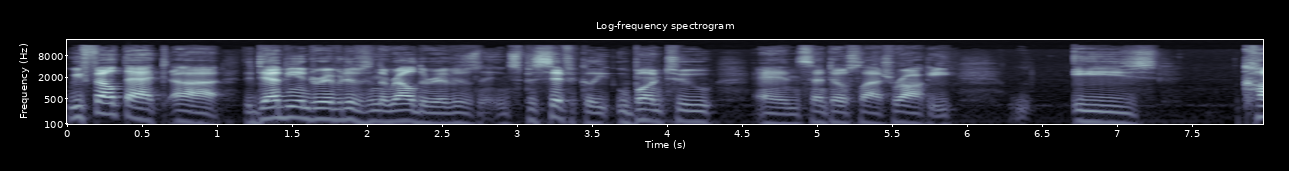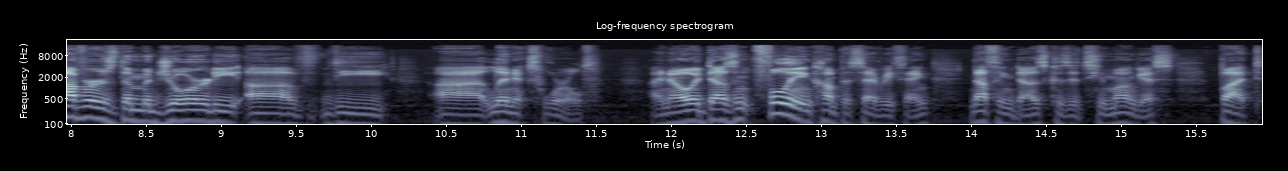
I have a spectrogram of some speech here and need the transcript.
we felt that uh, the Debian derivatives and the RHEL derivatives, and specifically Ubuntu and CentOS slash Rocky, is covers the majority of the uh, Linux world. I know it doesn't fully encompass everything. Nothing does because it's humongous, but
